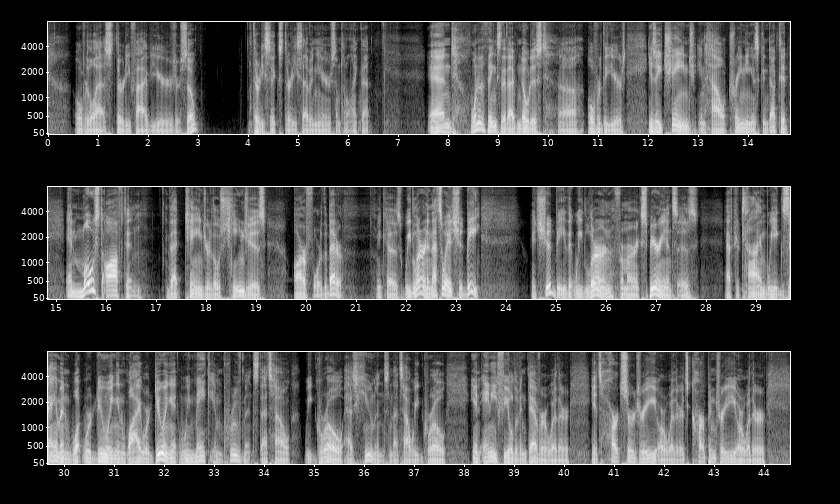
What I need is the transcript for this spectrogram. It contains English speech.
over the last 35 years or so 36, 37 years, something like that. And one of the things that I've noticed uh, over the years is a change in how training is conducted. And most often, that change or those changes are for the better because we learn, and that's the way it should be. It should be that we learn from our experiences. After time, we examine what we're doing and why we're doing it. We make improvements. That's how we grow as humans, and that's how we grow in any field of endeavor, whether it's heart surgery or whether it's carpentry or whether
